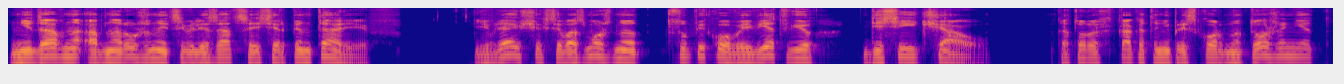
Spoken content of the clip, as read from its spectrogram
недавно обнаруженной цивилизации серпентариев, являющихся, возможно, тупиковой ветвью Десейчау, которых, как это ни прискорбно, тоже нет,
